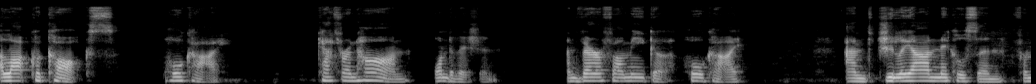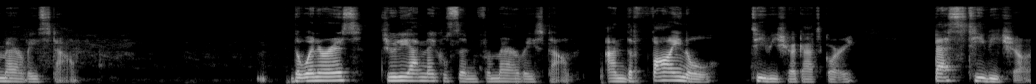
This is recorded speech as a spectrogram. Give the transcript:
Alaqua Cox, Hawkeye, Kathryn Hahn, WandaVision, and Vera Farmiga, Hawkeye, and Julianne Nicholson from Mare. The winner is Julianne Nicholson from Mare. And the final TV show category Best TV show.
